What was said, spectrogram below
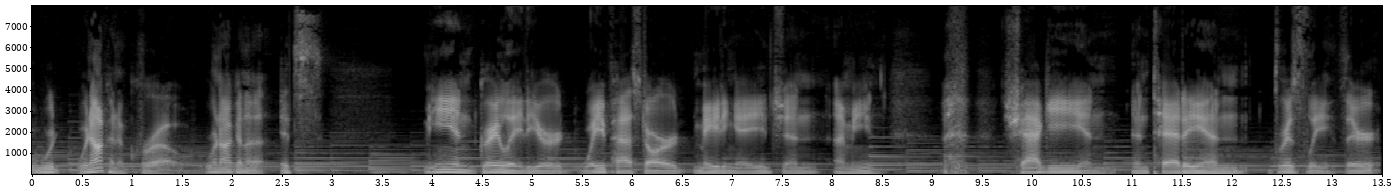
we're we're not gonna grow. We're not gonna. It's me and Gray Lady are way past our mating age, and I mean, Shaggy and and Teddy and Grizzly, they're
